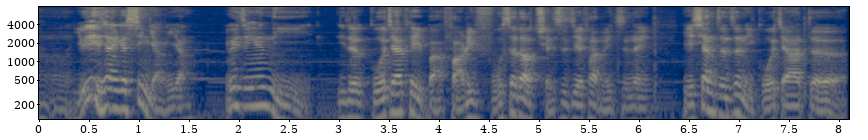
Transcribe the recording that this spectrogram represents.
呃，有点像一个信仰一样。因为今天你你的国家可以把法律辐射到全世界范围之内，也象征着你国家的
